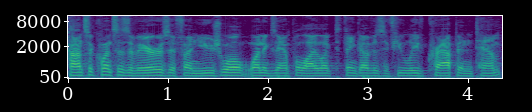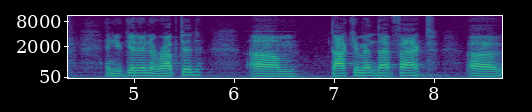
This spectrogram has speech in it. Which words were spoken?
Consequences of errors, if unusual. One example I like to think of is if you leave crap in temp and you get interrupted, um, document that fact, uh,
